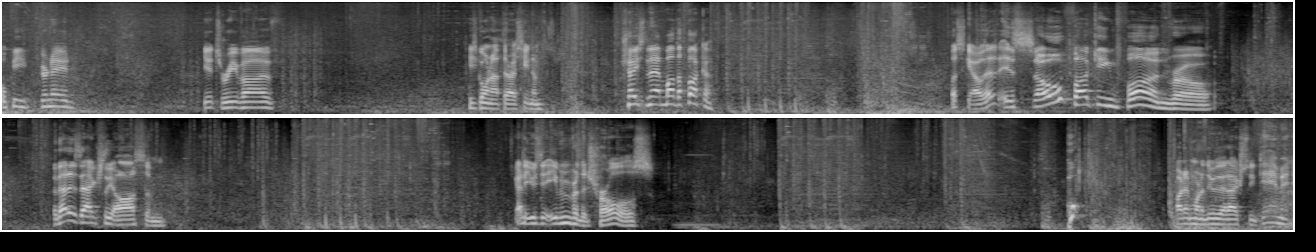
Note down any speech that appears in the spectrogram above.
OP grenade. Gets revive. He's going out there. I seen him. Chasing that motherfucker. Let's go. That is so fucking fun, bro. That is actually awesome. Gotta use it even for the trolls. Oh, I didn't want to do that actually. Damn it.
